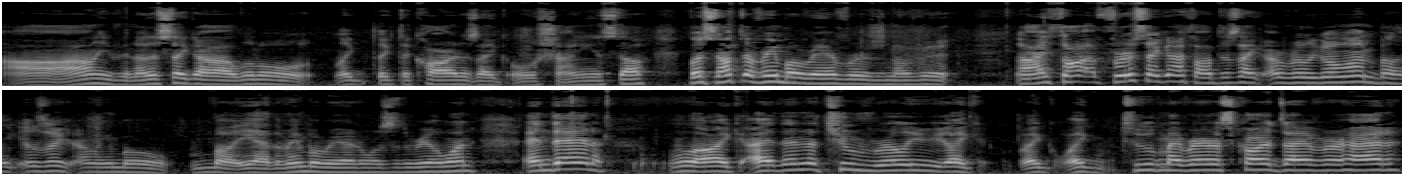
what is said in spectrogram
uh, I don't even know. This like a little like like the card is like all shiny and stuff, but it's not the rainbow rare version of it. I thought for a second I thought this like a really good one, but like it was like a rainbow. But yeah, the rainbow rare was the real one. And then like I then the two really like like like two of my rarest cards I ever had.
